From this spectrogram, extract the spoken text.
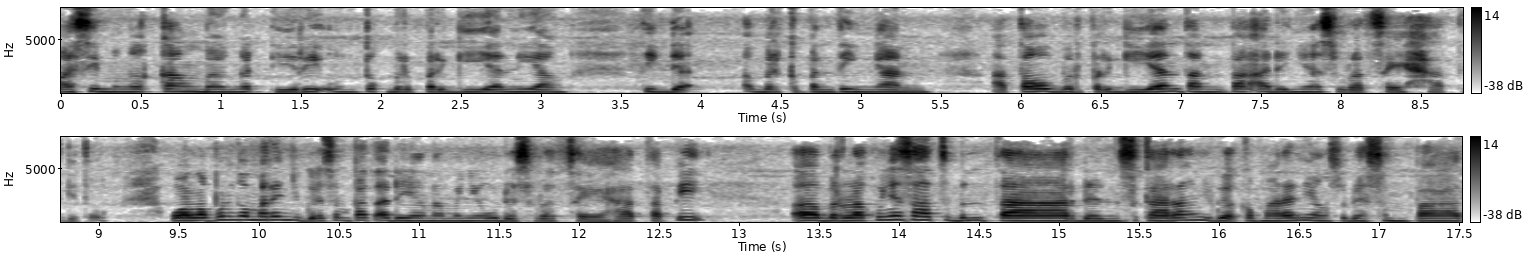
masih mengekang banget diri untuk berpergian yang tidak berkepentingan atau berpergian tanpa adanya surat sehat gitu. Walaupun kemarin juga sempat ada yang namanya udah surat sehat tapi uh, berlakunya saat sebentar dan sekarang juga kemarin yang sudah sempat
